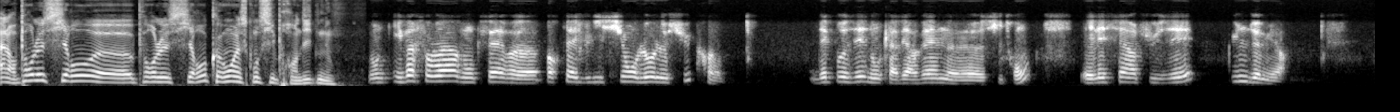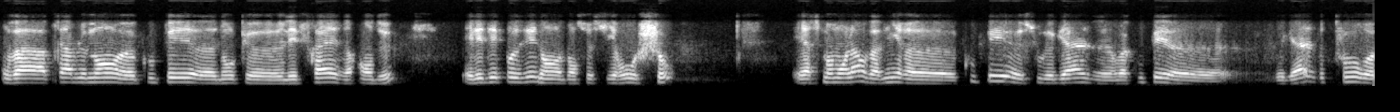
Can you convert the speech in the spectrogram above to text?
Alors pour le sirop, euh, pour le sirop, comment est-ce qu'on s'y prend? Dites-nous. Donc il va falloir donc faire euh, porter à ébullition l'eau, le sucre, déposer donc la verveine euh, citron et laisser infuser une demi-heure. On va préalablement couper donc les fraises en deux et les déposer dans ce sirop chaud et à ce moment-là, on va venir euh, couper euh, sous le gaz, euh, on va couper le gaz pour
